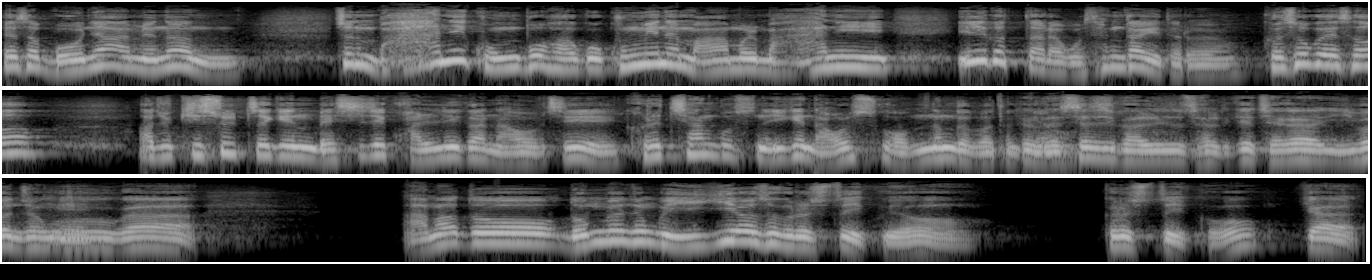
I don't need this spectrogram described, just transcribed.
그래서 뭐냐 하면은 저는 많이 공부하고 국민의 마음을 많이 읽었다라고 생각이 들어요. 그 속에서 아주 기술적인 메시지 관리가 나오지 그렇지 않고서는 이게 나올 수가 없는 그 거거든요. 메시지 관리도 잘 이렇게 제가 이번 정부가 아마도 노무현 정부 이기여서 그럴 수도 있고요. 그럴 수도 있고. 그러니까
